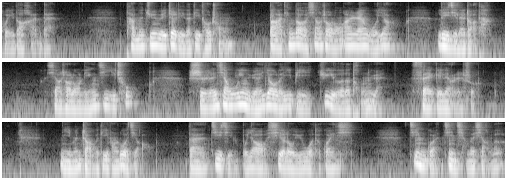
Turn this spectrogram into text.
回到邯郸，他们均为这里的地头虫，打听到项少龙安然无恙，立即来找他。项少龙灵机一触。使人向乌应元要了一笔巨额的铜元，塞给两人说：“你们找个地方落脚，但记紧不要泄露与我的关系，尽管尽情的享乐。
